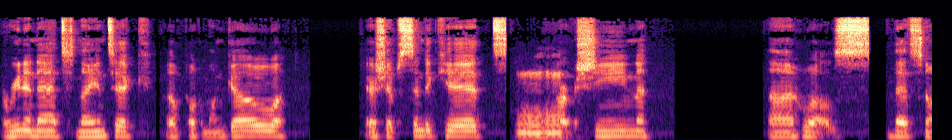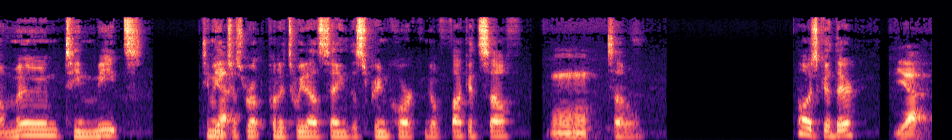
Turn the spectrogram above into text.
ArenaNet, Niantic of Pokemon Go, Airship Syndicate, hmm Art Machine. Uh, who else? That's No Moon, Team Meat. Team Meat Yeah. just wrote, put a tweet out saying the Supreme Court can go fuck itself. hmm So, always good there. Yeah.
